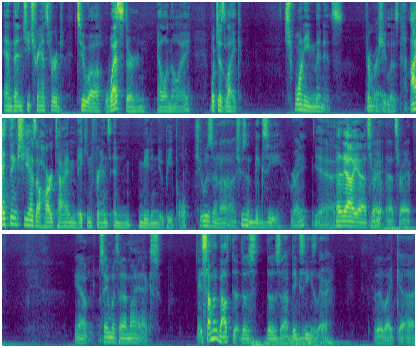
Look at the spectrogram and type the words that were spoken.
And then she transferred to a Western Illinois, which is like 20 minutes from where she lives. I think she has a hard time making friends and meeting new people. she was in. Uh, she was in Big Z, right? Yeah. Uh, oh yeah, that's Yeah. right. That's right. Yeah. Same with uh, my ex. It's something about the, those those uh, big Z's there. They're like uh,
